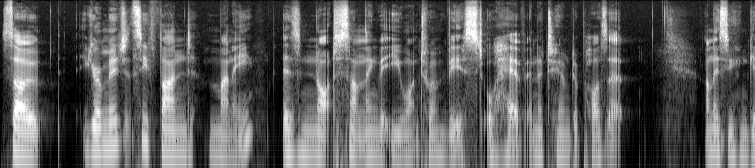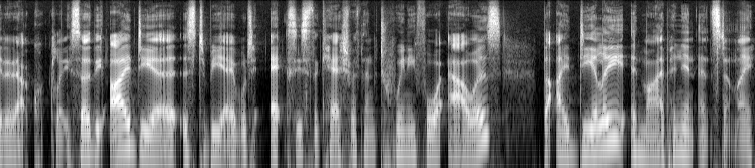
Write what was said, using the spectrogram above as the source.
So, your emergency fund money is not something that you want to invest or have in a term deposit unless you can get it out quickly. So the idea is to be able to access the cash within 24 hours, but ideally, in my opinion, instantly.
